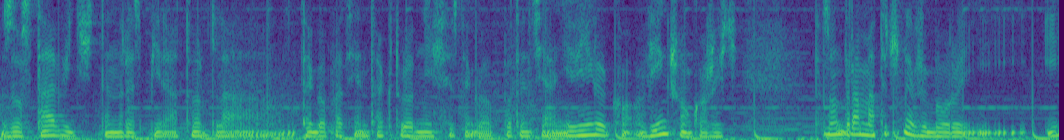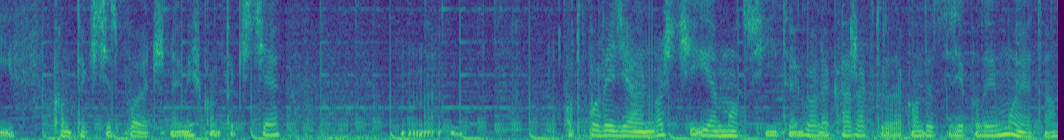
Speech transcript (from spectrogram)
zostawić ten respirator dla tego pacjenta, który odniesie z tego potencjalnie wielko, większą korzyść. To są dramatyczne wybory i, i w kontekście społecznym, i w kontekście no, odpowiedzialności i emocji tego lekarza, który taką decyzję podejmuje. To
